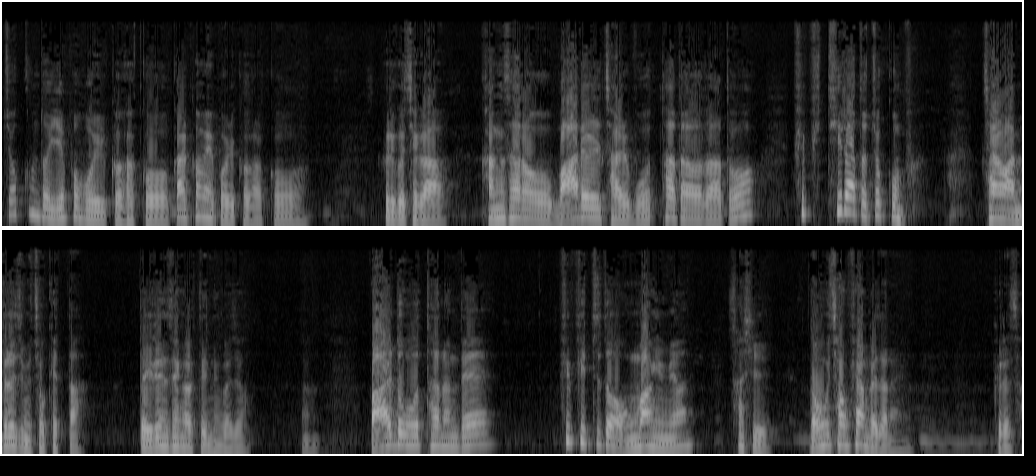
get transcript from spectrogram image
조금 더 예뻐 보일 것 같고 깔끔해 보일 것 같고 그리고 제가 강사로 말을 잘 못하더라도 PPT라도 조금 잘 만들어지면 좋겠다. 또 이런 생각도 있는 거죠. 어, 말도 못하는데 PPT도 엉망이면 사실 너무 창피한 거잖아요. 그래서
